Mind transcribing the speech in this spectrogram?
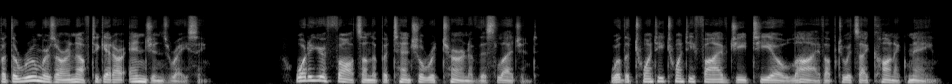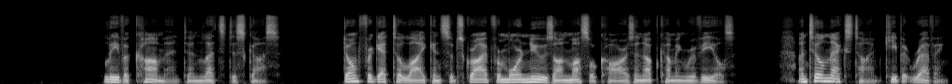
but the rumors are enough to get our engines racing. What are your thoughts on the potential return of this legend? Will the 2025 GTO live up to its iconic name? Leave a comment and let's discuss. Don't forget to like and subscribe for more news on muscle cars and upcoming reveals. Until next time, keep it revving.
